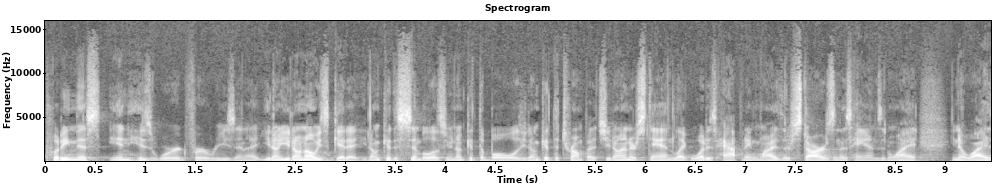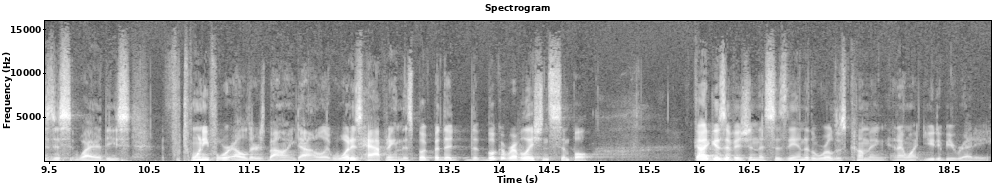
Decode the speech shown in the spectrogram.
putting this in His Word for a reason. I, you know, you don't always get it. You don't get the symbolism. You don't get the bowls. You don't get the trumpets. You don't understand like what is happening. Why are there stars in His hands, and why, you know, why is this? Why are these 24 elders bowing down? Like what is happening in this book? But the, the book of Revelation is simple. God gives a vision that says the end of the world is coming, and I want you to be ready.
